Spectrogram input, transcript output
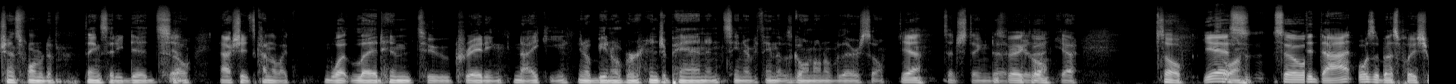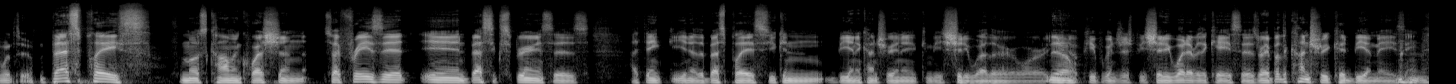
transformative things that he did. So actually, it's kind of like what led him to creating Nike, you know, being over in Japan and seeing everything that was going on over there. So Yeah. it's interesting to That's very cool. that. Yeah. So, Yes. so So, did that. what was the best place you went to? Best place. It's the most common question. So I phrase it in best experiences. I think you know the best place you can be in a country and it can be shitty weather or you know people can just be shitty whatever the case is right? But the country could be amazing.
